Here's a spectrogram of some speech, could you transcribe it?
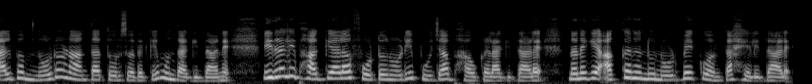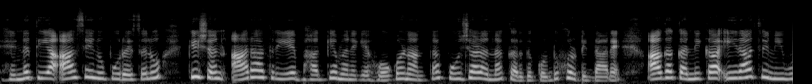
ಆಲ್ಬಮ್ ನೋಡೋಣ ಅಂತ ತೋರಿಸೋದಕ್ಕೆ ಮುಂದಾಗಿದ್ದಾನೆ. ಇದರಲ್ಲಿ ಭಾಗ್ಯಾಳ ಫೋಟೋ ನೋಡಿ ಪೂಜಾ ಭಾವುಗಳಾಗಿದ್ದಾಳೆ ನನಗೆ ಅಕ್ಕನನ್ನು ನೋಡಬೇಕು ಅಂತ ಹೇಳಿದ್ದಾಳೆ. ಹೆಂಡತಿಯ ಆಸೆಯನ್ನು ಪೂರೈಸಲು ಕಿಶನ್ ಆ ರಾತ್ರಿಯೇ ಭಾಗ್ಯ ಮನೆಗೆ ಹೋಗೋಣ ಅಂತ ಪೂಜಾಳನ್ನ ಕರೆದುಕೊಂಡು ಹೊರಟಿದ್ದಾನೆ ಆಗ ಕನ್ನಿಕಾ, ಈ ರಾತ್ರಿ ನೀವು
